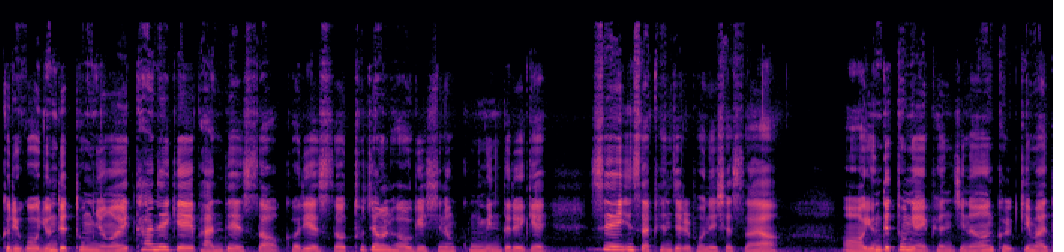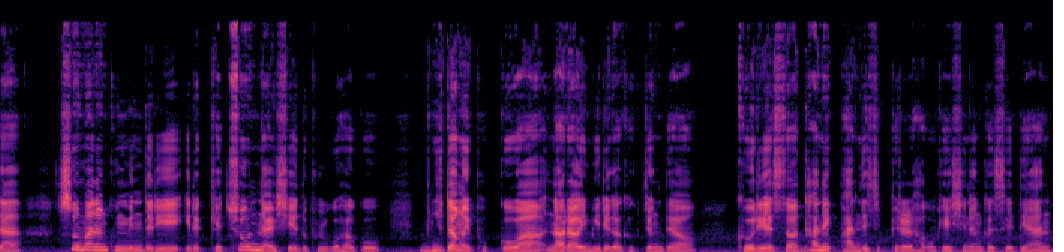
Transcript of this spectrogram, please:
그리고 윤 대통령의 탄핵에 반대해서 거리에서 투쟁을 하고 계시는 국민들에게 새해 인사 편지를 보내셨어요. 어, 윤 대통령의 편지는 글귀마다 수많은 국민들이 이렇게 추운 날씨에도 불구하고 민주당의 폭거와 나라의 미래가 걱정되어 거리에서 탄핵 반대 집회를 하고 계시는 것에 대한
